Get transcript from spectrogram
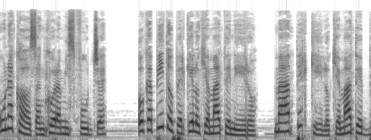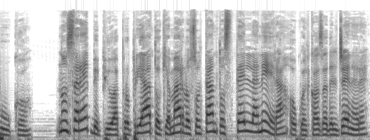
una cosa ancora mi sfugge. Ho capito perché lo chiamate nero, ma perché lo chiamate buco? Non sarebbe più appropriato chiamarlo soltanto stella nera o qualcosa del genere?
